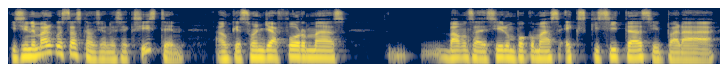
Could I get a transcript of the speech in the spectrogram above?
Y sin embargo estas canciones existen, aunque son ya formas, vamos a decir, un poco más exquisitas y para,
